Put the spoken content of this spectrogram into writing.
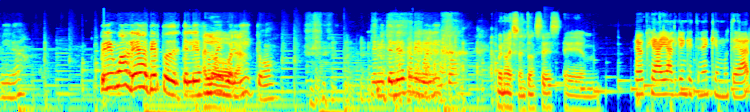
Mira. Pero igual, he abierto del teléfono igualito. De mi teléfono igualito. Bueno, eso, entonces. Em, Creo que hay alguien que tiene que mutear.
